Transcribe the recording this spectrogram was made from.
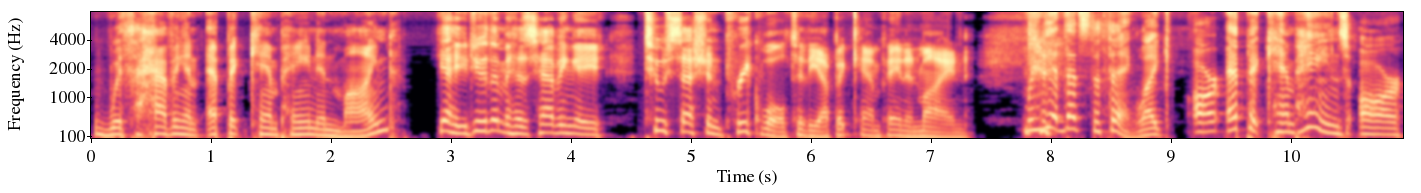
with having an epic campaign in mind. Yeah. You do them as having a two session prequel to the epic campaign in mind. Well, yeah, that's the thing. Like, our epic campaigns are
